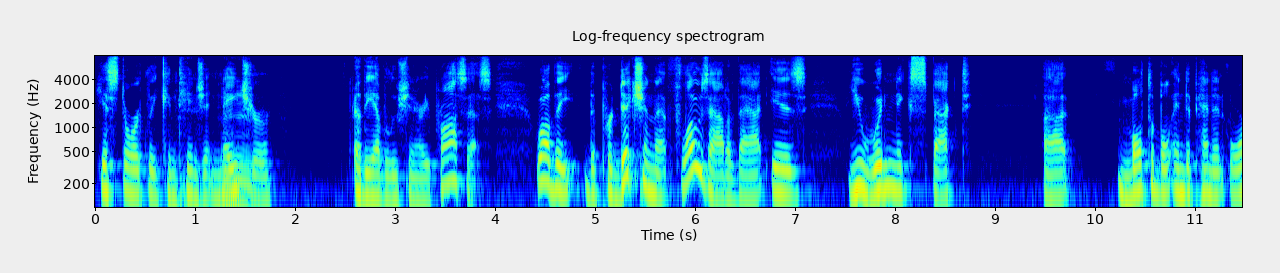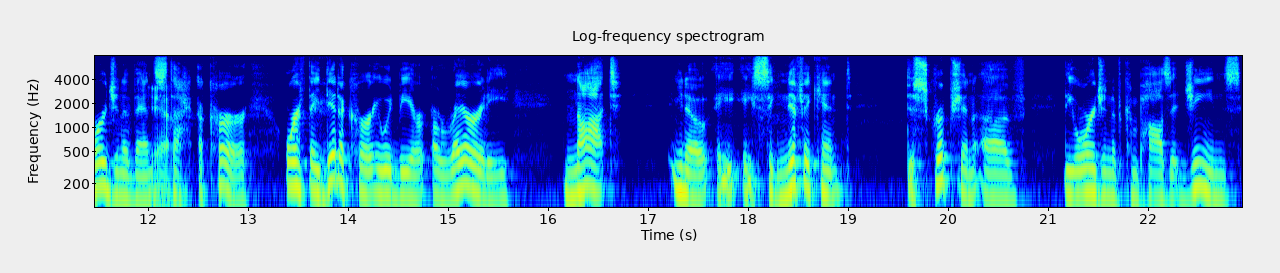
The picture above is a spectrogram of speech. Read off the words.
historically contingent nature of the evolutionary process. Well, the, the prediction that flows out of that is you wouldn't expect uh, multiple independent origin events Yeah. to occur, or if they did occur, it would be a, a rarity, not you know a, a significant description of the origin of composite genes.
